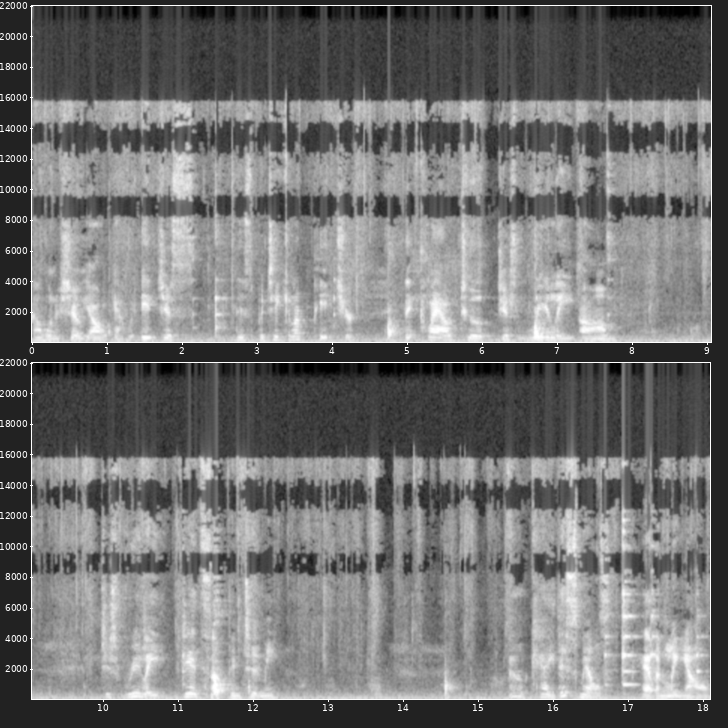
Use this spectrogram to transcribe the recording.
I wanna show y'all, it just, this particular picture, that Cloud took just really, um, just really did something to me. Okay, this smells heavenly, y'all.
